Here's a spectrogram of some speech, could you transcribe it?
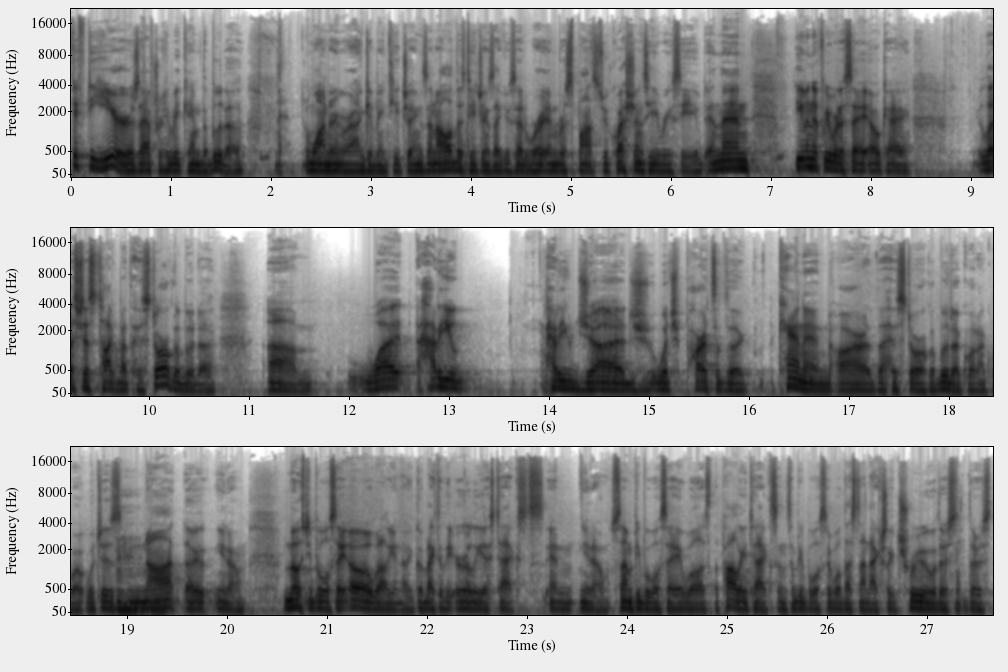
50 years after he became the Buddha, wandering around giving teachings. And all of his teachings, like you said, were in response to questions he received. And then, even if we were to say, okay, let's just talk about the historical Buddha, um, what, how do you, how do you judge which parts of the canon are the historical Buddha, quote unquote, which is not, a, you know, most people will say, oh, well, you know, go back to the earliest texts. And, you know, some people will say, well, it's the Pali text. And some people will say, well, that's not actually true. There's, there's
